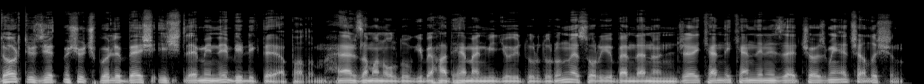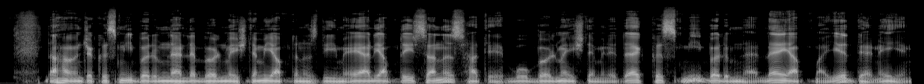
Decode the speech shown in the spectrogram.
473 bölü 5 işlemini birlikte yapalım. Her zaman olduğu gibi hadi hemen videoyu durdurun ve soruyu benden önce kendi kendinize çözmeye çalışın. Daha önce kısmi bölümlerle bölme işlemi yaptınız değil mi? Eğer yaptıysanız hadi bu bölme işlemini de kısmi bölümlerle yapmayı deneyin.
